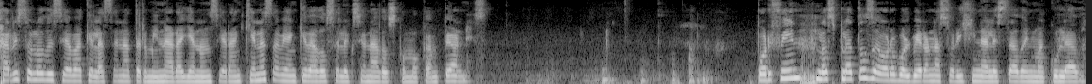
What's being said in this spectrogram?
Harry solo deseaba que la cena terminara y anunciaran quiénes habían quedado seleccionados como campeones. Por fin, los platos de oro volvieron a su original estado inmaculado.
